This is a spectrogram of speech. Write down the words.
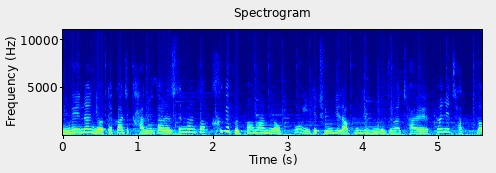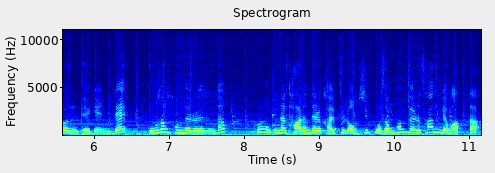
우리는 여태까지 간호다를 쓰면서 크게 불편함이 없고 이게 좋은지 나쁜지 모르지만 잘 편히 잤던 베개인데 보상 판매를 해준다? 그러면 그냥 다른 데를 갈 필요 없이 보상 판매를 사는 게 맞다.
